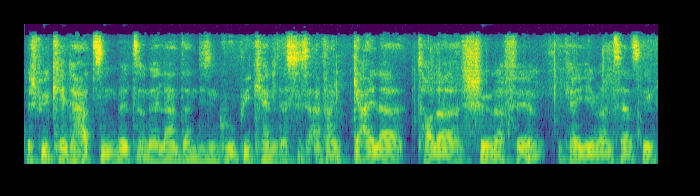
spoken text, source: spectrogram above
Da spielt Kate Hudson mit und er lernt dann diesen Groupie kennen. Das ist einfach ein geiler, toller, schöner Film. Kann ich jedem ans Herz legen.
